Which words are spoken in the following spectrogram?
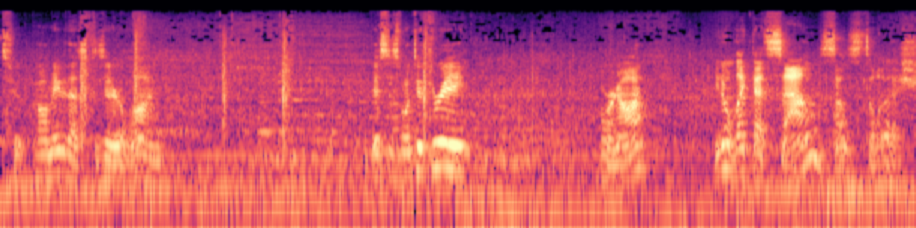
two... Oh, maybe that's considered one. This is one, two, three. Or not. You don't like that sound? It sounds delish.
